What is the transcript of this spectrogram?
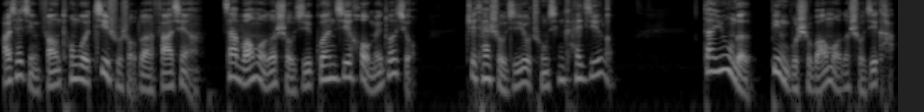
而且警方通过技术手段发现啊，在王某的手机关机后没多久，这台手机又重新开机了，但用的并不是王某的手机卡。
